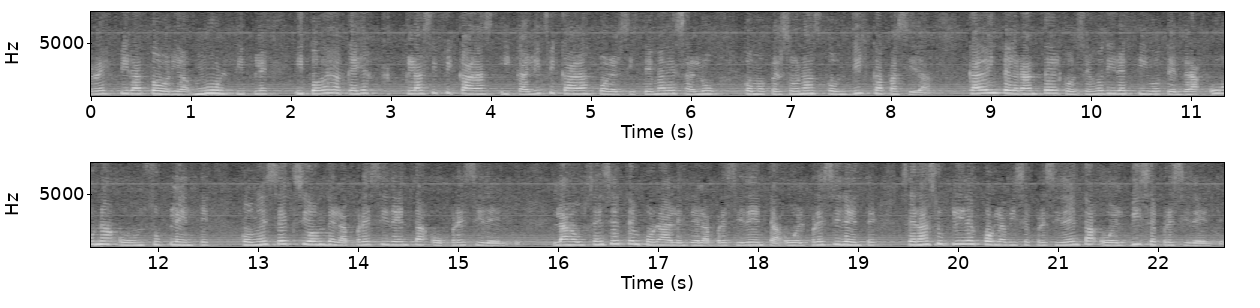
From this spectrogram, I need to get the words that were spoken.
respiratoria, múltiple y todas aquellas clasificadas y calificadas por el sistema de salud como personas con discapacidad. Cada integrante del Consejo Directivo tendrá una o un suplente, con excepción de la presidenta o presidente. Las ausencias temporales de la presidenta o el presidente serán suplidas por la vicepresidenta o el vicepresidente.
